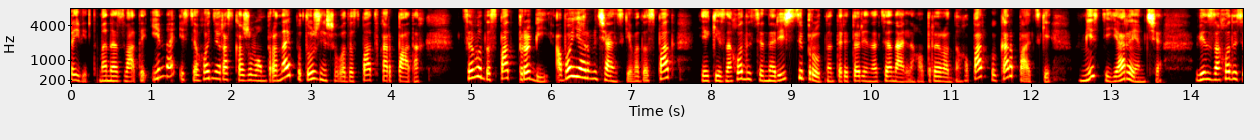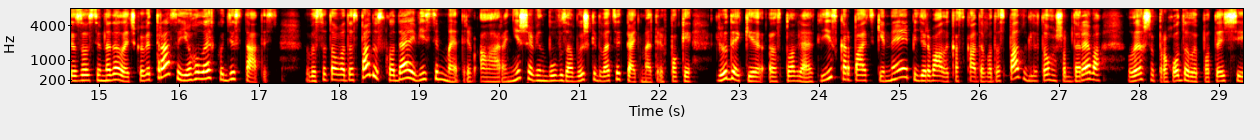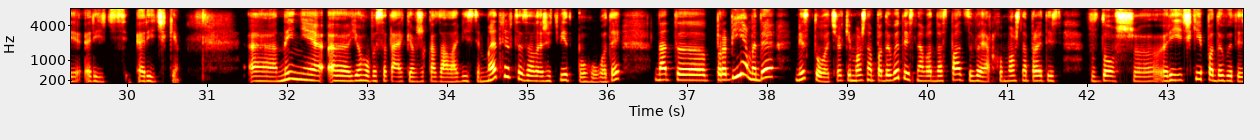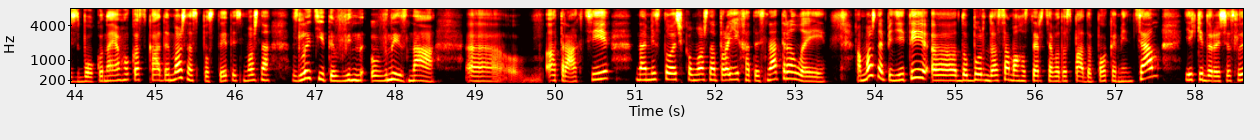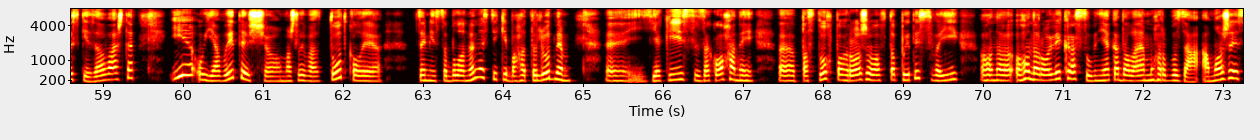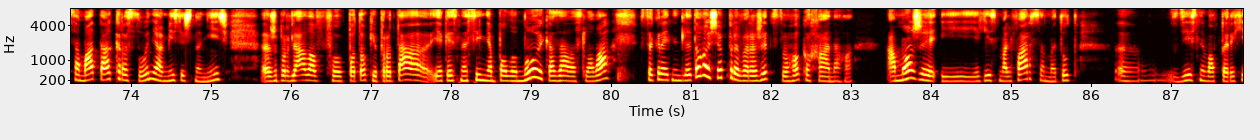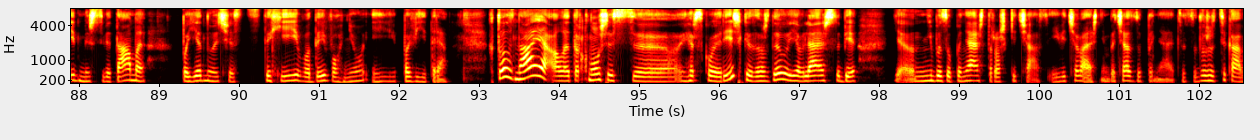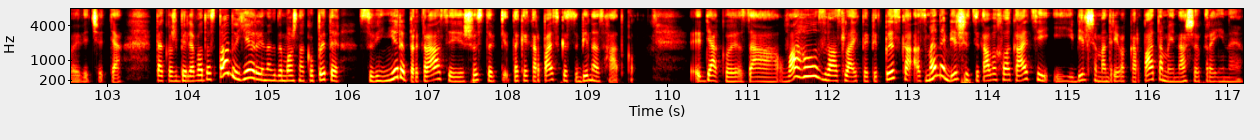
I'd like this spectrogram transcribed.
Привіт! Мене звати Інна, і сьогодні розкажу вам про найпотужніший водоспад в Карпатах. Це водоспад Пробій або Ярмчанський водоспад, який знаходиться на річці Прут на території Національного природного парку Карпатський в місті Яремче. Він знаходиться зовсім недалечко від траси, його легко дістатись. Висота водоспаду складає 8 метрів, а раніше він був заввишки 25 метрів, поки люди, які е, сплавляють ліс карпатський, не підірвали каскади водоспаду для того, щоб дерева легше проходили по течії річ, річки. Е, Нині е, його висота, як я вже казала, 8 метрів. Це залежить від погоди. Над е, пробієм іде місточок, і можна подивитись на водоспад зверху. Можна пройтись вздовж річки, подивитись збоку на його каскади, можна спуститись, можна злетіти вниз на атракції на місточку, можна проїхатись на тролеї, а можна підійти до бур до самого серця водоспаду по камінцям, які, до речі, слизькі, зауважте, і уявити, що, можливо, тут, коли це місце було не настільки багатолюдним, е, якийсь закоханий е, пастух погрожував втопитись в своїй гоно- гоноровій красуні, яка дала йому гарбуза. А може, і сама та красуня в місячну ніч е, жбурляла в потоки прута якесь насіння полону і казала слова секретні для того, щоб приворожити свого коханого. А може, і якийсь мальфар саме тут здійснював перехід між світами, поєднуючи стихії води, вогню і повітря. Хто знає, але торкнувшись е, гірської річки, завжди уявляєш собі, ніби зупиняєш трошки час і відчуваєш, ніби час зупиняється. Це дуже цікаве відчуття. Також біля водоспаду є ринок, де можна купити сувеніри, прикраси і щось таке карпатське собі на згадку. Е, Дякую за увагу. З вас лайк та підписка. А з мене більше цікавих локацій і більше мандрівок Карпатами і нашою країною.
